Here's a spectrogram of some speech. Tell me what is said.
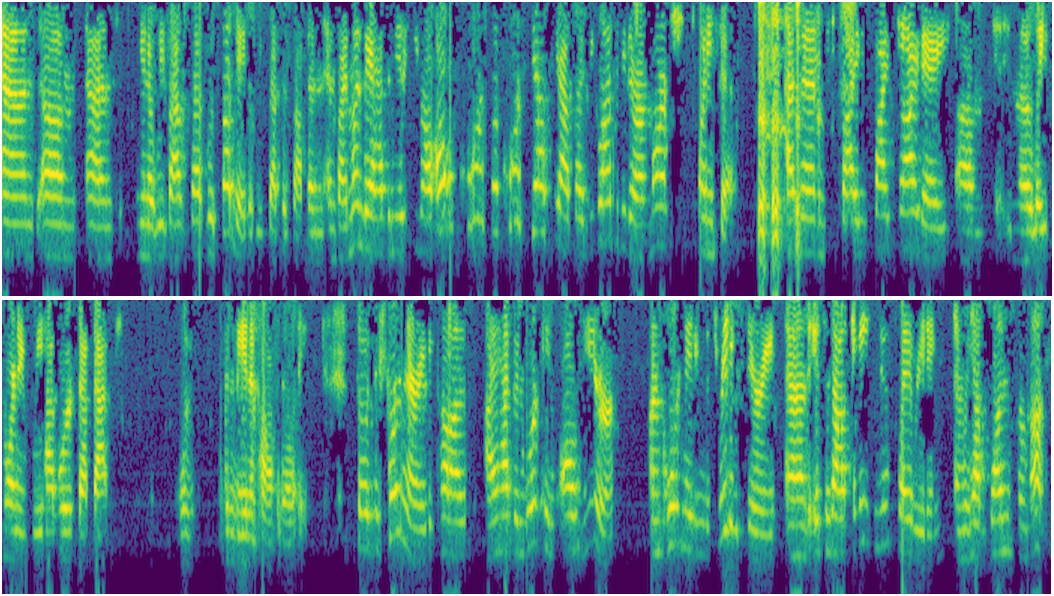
and um, and you know we found that was Sunday that we set this up, and and by Monday I had the email. Oh, of course, of course, yes, yes, I'd be glad to be there on March 25th. and then by by Friday um, in the late morning, we had word that that was going to be an impossibility. So it's extraordinary because I had been working all year on coordinating this reading series, and it's about eight new play readings, and we have one per month.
